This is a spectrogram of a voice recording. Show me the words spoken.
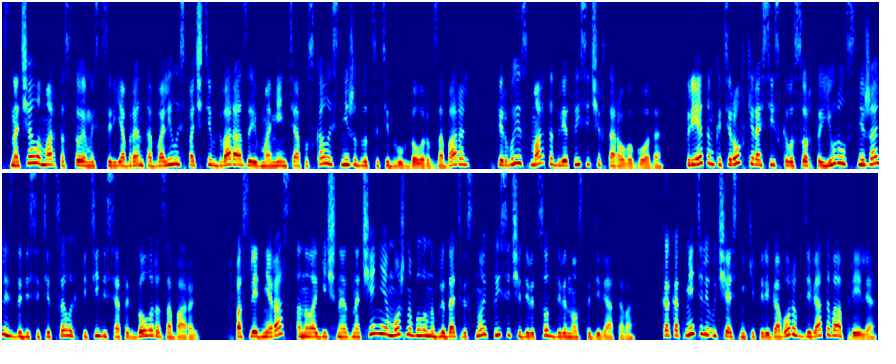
С начала марта стоимость сырья Brent обвалилась почти в два раза и в моменте опускалась ниже 22 долларов за баррель, впервые с марта 2002 года. При этом котировки российского сорта Юрл снижались до 10,5 доллара за баррель. В последний раз аналогичное значение можно было наблюдать весной 1999 -го. Как отметили участники переговоров 9 апреля,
